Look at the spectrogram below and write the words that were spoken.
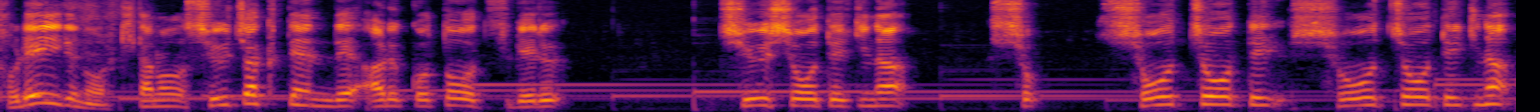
トレイルの北の終着点であることを告げる抽象的な象徴的象徴的な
